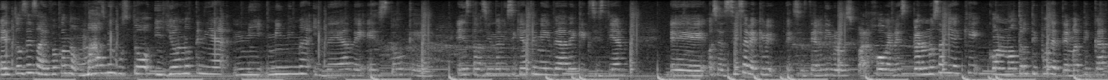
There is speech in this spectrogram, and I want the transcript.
Entonces ahí fue cuando más me gustó y yo no tenía ni mínima idea de esto que estaba haciendo, ni siquiera tenía idea de que existían eh, o sea, sí sabía que existían libros para jóvenes, pero no sabía que con otro tipo de temática,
